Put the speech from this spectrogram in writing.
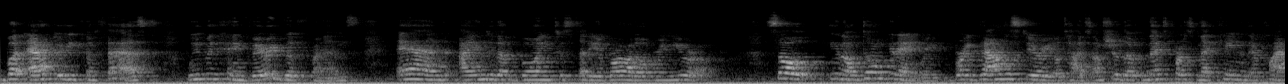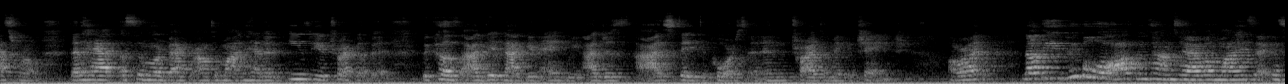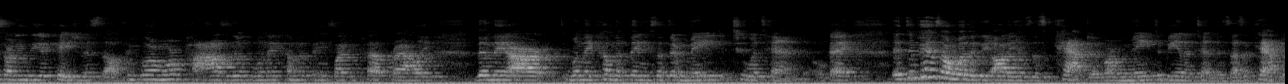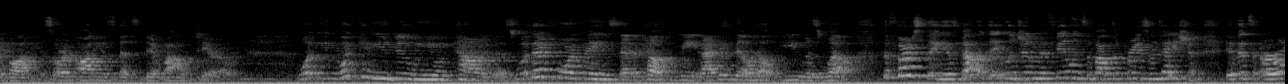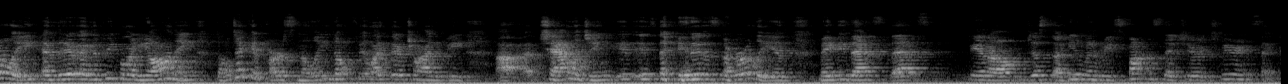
But after he confessed, we became very good friends, and I ended up going to study abroad over in Europe. So, you know, don't get angry. Break down the stereotypes. I'm sure the next person that came in their classroom that had a similar background to mine had an easier trek of it because I did not get angry. I just, I stayed the course and, and tried to make a change. All right? Now, these people will oftentimes have a mindset concerning the occasion itself. People are more positive when they come to things like a pep rally than they are when they come to things that they're made to attend. Okay? It depends on whether the audience is captive or made to be in attendance as a captive audience or an audience that's there voluntarily. What, what can you do when you encounter this? Well, there are four things that have helped me, and I think they'll help you as well. The first thing is validate legitimate feelings about the presentation. If it's early and, and the people are yawning, don't take it personally. Don't feel like they're trying to be uh, challenging. It is, it is early, and maybe that's, that's you know, just a human response that you're experiencing.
